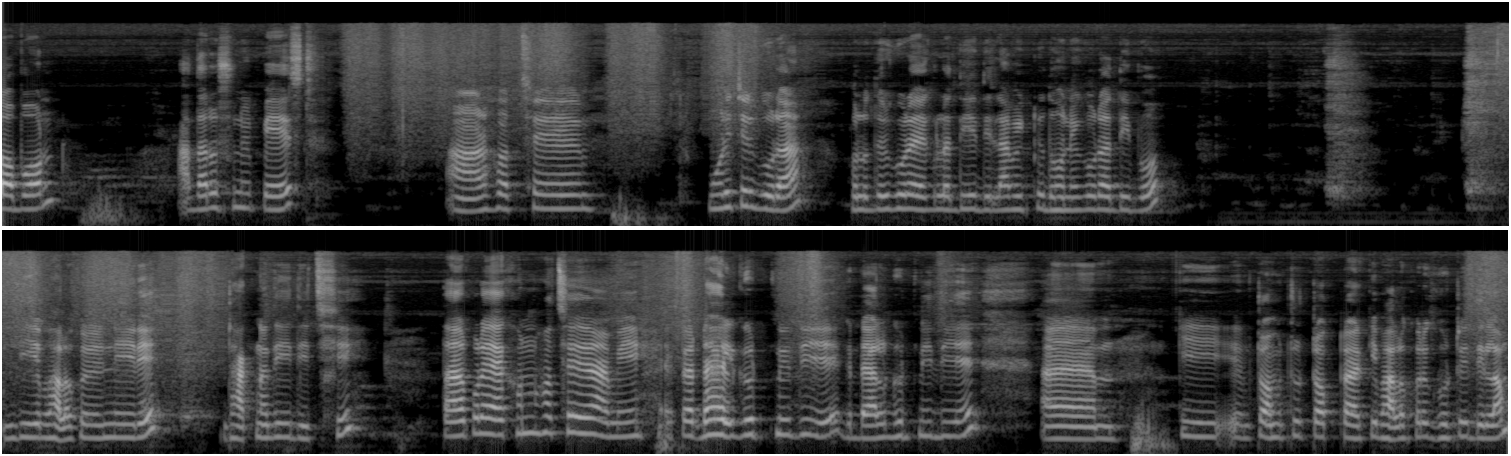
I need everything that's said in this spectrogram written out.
লবণ, আদা, রসুনের পেস্ট আর হচ্ছে মরিচের গুঁড়া, হলুদের গুঁড়া এগুলো দিয়ে দিলাম। একটু ধনে গুঁড়া দিব। দিয়ে ভালো করে নেড়ে ঢাকনা দিয়ে দিচ্ছি। তারপরে এখন হচ্ছে আমি একটা ডাল ঘুটনি দিয়ে, ডাল ঘুটনি দিয়ে কি টমেটোর টকটা আর কি ভালো করে ঘুটে দিলাম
